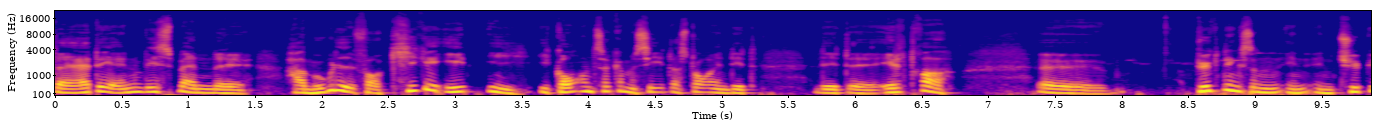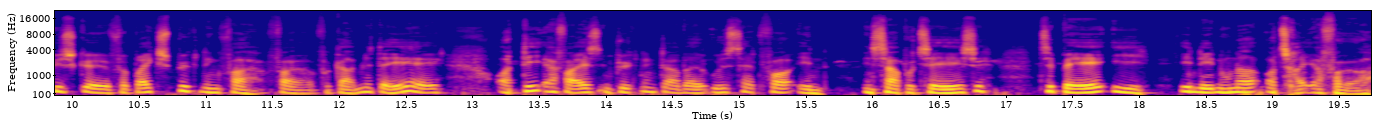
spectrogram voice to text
der er det andet. Hvis man øh, har mulighed for at kigge ind i, i gården, så kan man se, at der står en lidt, lidt øh, ældre øh, bygning, sådan en, en typisk øh, fabriksbygning fra, fra, fra gamle dage af. Og det er faktisk en bygning, der har været udsat for en, en sabotage tilbage i, i 1943.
